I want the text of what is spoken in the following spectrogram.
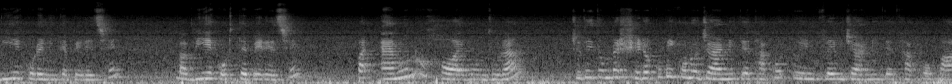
বিয়ে করে নিতে পেরেছে বা বিয়ে করতে পেরেছে। বা এমনও হয় বন্ধুরা, যদি তোমরা সেরকমই কোনো জার্নিতে থাকো টুইন ফ্লেম জার্নিতে থাকো বা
